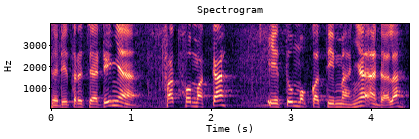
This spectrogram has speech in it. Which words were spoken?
Jadi terjadinya Fathu Makkah itu mukaddimahnya adalah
